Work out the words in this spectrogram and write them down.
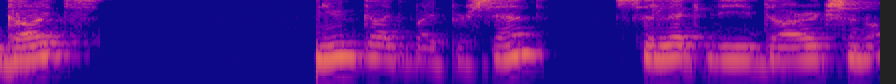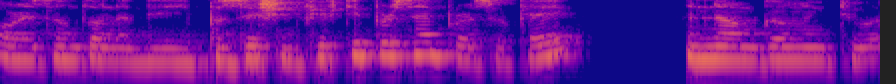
guides new guide by percent. Select the direction horizontal and the position 50% press ok. And now I'm going to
